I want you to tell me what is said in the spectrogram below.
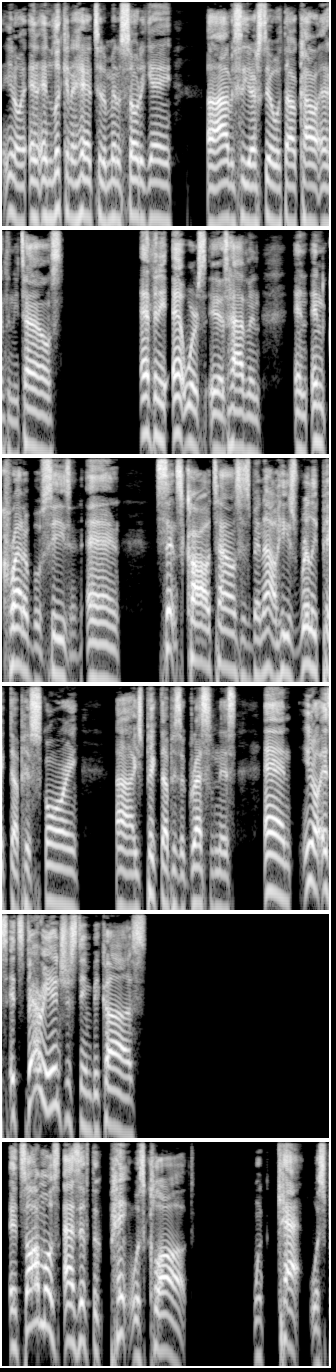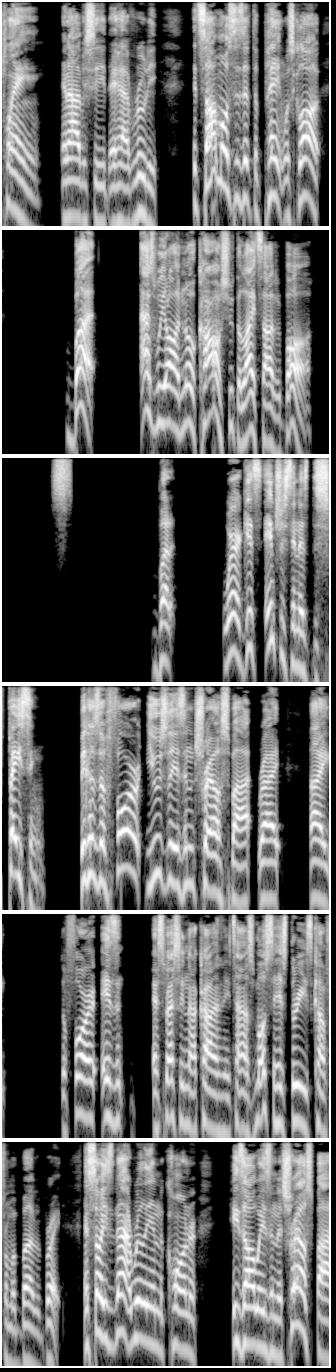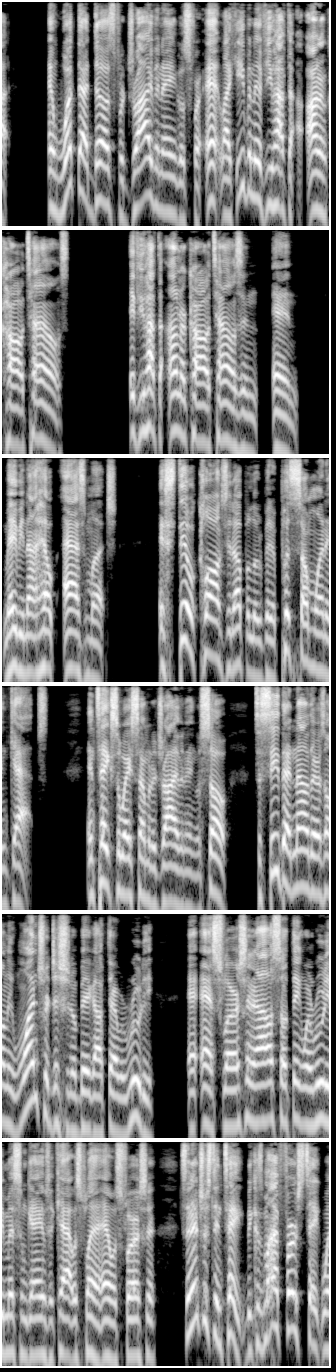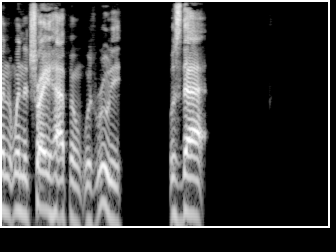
You know, and, and looking ahead to the Minnesota game, uh, obviously they're still without Karl-Anthony Towns. Anthony Edwards is having an incredible season. And since Karl Towns has been out, he's really picked up his scoring. Uh, he's picked up his aggressiveness. And, you know, it's it's very interesting because it's almost as if the paint was clogged when Cat was playing, and obviously they have Rudy. It's almost as if the paint was clogged. But as we all know, Karl shoot the lights out of the ball. But where it gets interesting is the spacing. Because the four usually is in the trail spot, right? Like the four isn't, especially not Karl Anthony Towns. Most of his threes come from above the break. And so he's not really in the corner. He's always in the trail spot. And what that does for driving angles for Ant, like even if you have to honor Karl Towns, if you have to honor Karl Towns and and maybe not help as much, it still clogs it up a little bit. It puts someone in gaps and takes away some of the driving angles. So to see that now there's only one traditional big out there with Rudy and Ant's flourishing. And I also think when Rudy missed some games, the cat was playing and was flourishing. It's an interesting take because my first take when when the trade happened with Rudy was that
